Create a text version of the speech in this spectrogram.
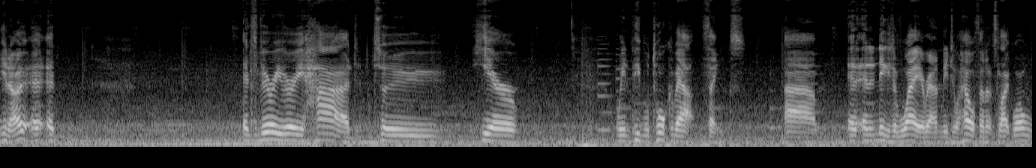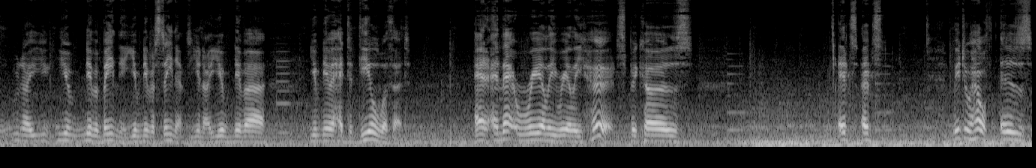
you know it, it's very very hard to hear when people talk about things um, in, in, a negative way around mental health, and it's like, well, you know, you, you've never been there, you've never seen it, you know, you've never you've never had to deal with it, and and that really really hurts because it's it's mental health is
